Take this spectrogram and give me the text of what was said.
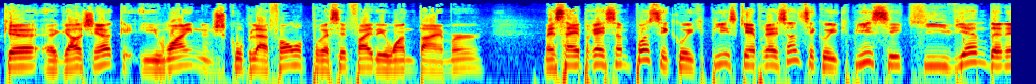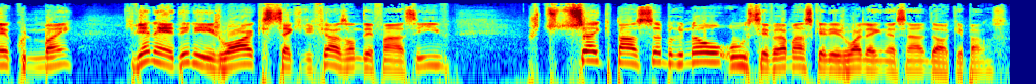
que euh, il whine jusqu'au plafond pour essayer de faire des one-timers. Mais ça impressionne pas ses coéquipiers. Ce qui impressionne ses coéquipiers, c'est qu'ils viennent donner un coup de main, qu'ils viennent aider les joueurs qui se sacrifient en zone défensive je suis tout seul qui pense ça, Bruno, ou c'est vraiment ce que les joueurs de la Ligue nationale de hockey pensent?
